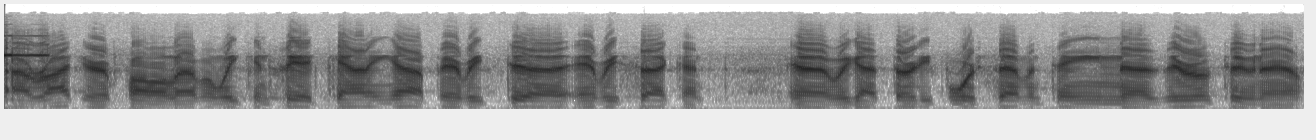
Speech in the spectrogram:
Uh, Roger, Apollo 11. We can see it counting up every uh, every second. Uh, we got 3417 uh, 02 now.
